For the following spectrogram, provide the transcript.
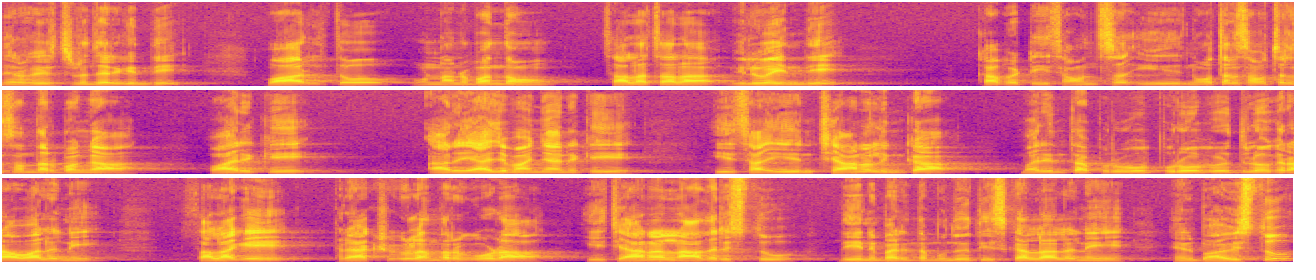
నిర్వహించడం జరిగింది. వారితో ఉన్న అనుబంధం చాలా చాలా విలువైంది. కాబట్టి ఈ సంవత్సర ఈ నూతన సంవత్సరం సందర్భంగా వారికి వారి యాజమాన్యానికి ఈ స ఈ ఛానల్ ఇంకా మరింత పురో పురోభివృద్ధిలోకి రావాలని. అలాగే ప్రేక్షకులందరూ కూడా ఈ ఛానల్ని ఆదరిస్తూ దీన్ని మరింత ముందుకు తీసుకెళ్ళాలని నేను భావిస్తూ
